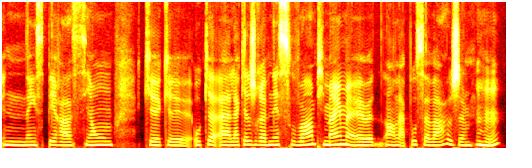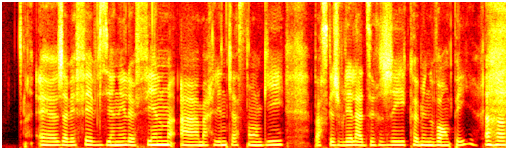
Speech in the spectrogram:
une, inspiration que, à laquelle je revenais souvent. Puis même euh, dans La peau sauvage, Mhm. Euh, j'avais fait visionner le film à Marilyn Castonguay parce que je voulais la diriger comme une vampire. Ah,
